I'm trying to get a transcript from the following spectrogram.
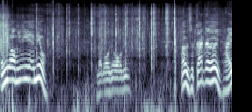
ไอ้มิวเอามอยู่นี่ไอ้มิว นับออกจะออกดิเอาสกัดเอ้ยหาย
